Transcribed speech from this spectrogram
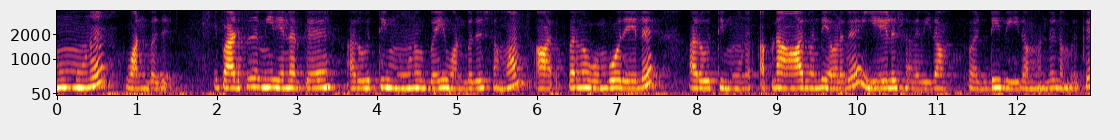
மூணு மூணு ஒன்பது. இப்போ அடுத்தது மீதி என்ன இருக்குது அறுபத்தி மூணு பை ஒன்பது சமம். ஆறு பாருங்கள் ஒம்பது ஏழு அறுபத்தி மூணு அப்படின்னா ஆறு வந்து எவ்வளவு? ஏழு சதவீதம். வட்டி வீதம் வந்து நம்மளுக்கு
